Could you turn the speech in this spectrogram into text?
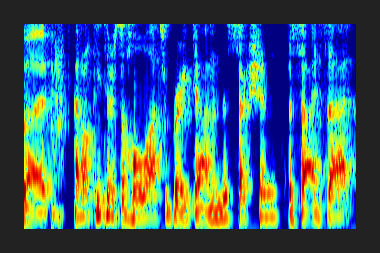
But I don't think there's a whole lot to break down in this section besides that.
